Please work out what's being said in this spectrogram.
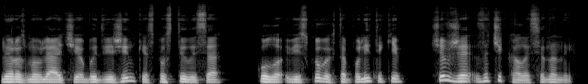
Не розмовляючи, обидві жінки спустилися коло військових та політиків, що вже зачекалися на них.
